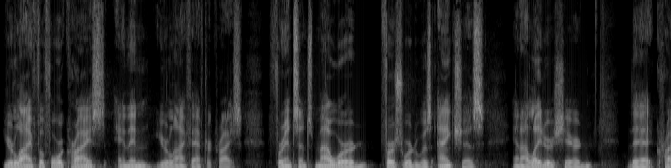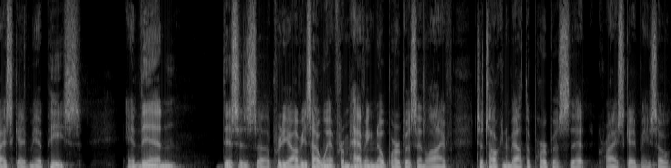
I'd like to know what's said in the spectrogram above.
your life before Christ and then your life after Christ. For instance, my word, first word was anxious, and I later shared that Christ gave me a peace. And then this is uh, pretty obvious. I went from having no purpose in life to talking about the purpose that Christ gave me. So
